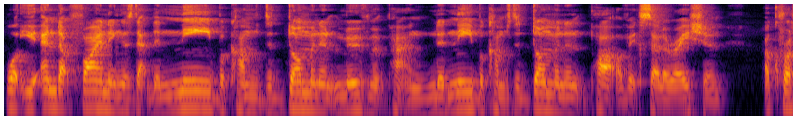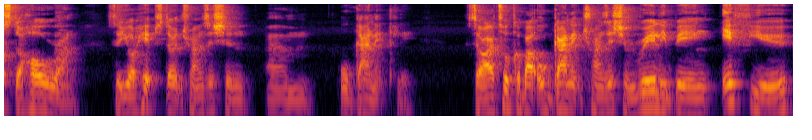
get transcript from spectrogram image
what you end up finding is that the knee becomes the dominant movement pattern. The knee becomes the dominant part of acceleration across the whole run. So your hips don't transition um, organically. So I talk about organic transition really being if you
